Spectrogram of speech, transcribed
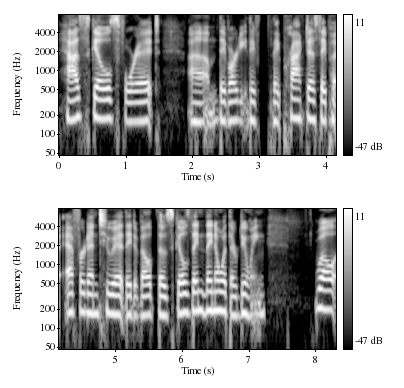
has skills for it, um, they've already they've they practice, they put effort into it, they develop those skills. They they know what they're doing. Well,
